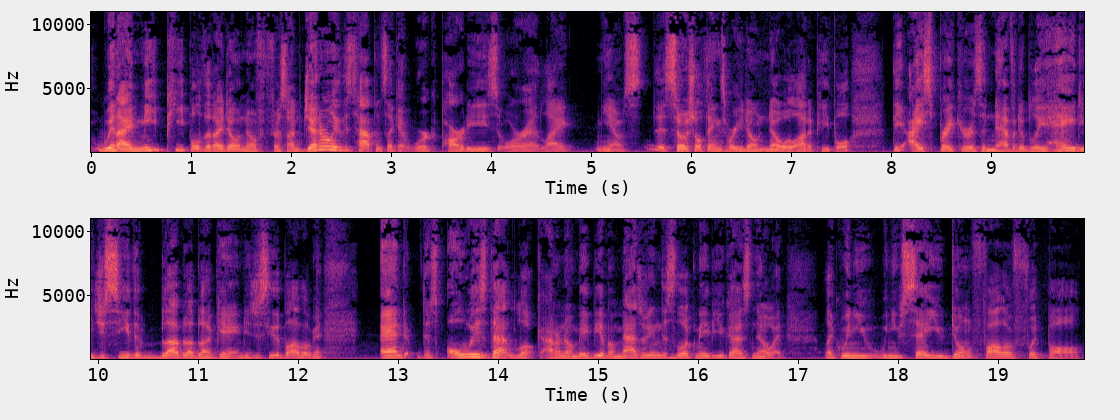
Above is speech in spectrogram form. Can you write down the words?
when I meet people that I don't know for the first time, generally this happens like at work parties or at like you know social things where you don't know a lot of people. The icebreaker is inevitably, "Hey, did you see the blah blah blah game? Did you see the blah blah game?" And there's always that look. I don't know. Maybe I'm imagining this look. Maybe you guys know it. Like when you when you say you don't follow football,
